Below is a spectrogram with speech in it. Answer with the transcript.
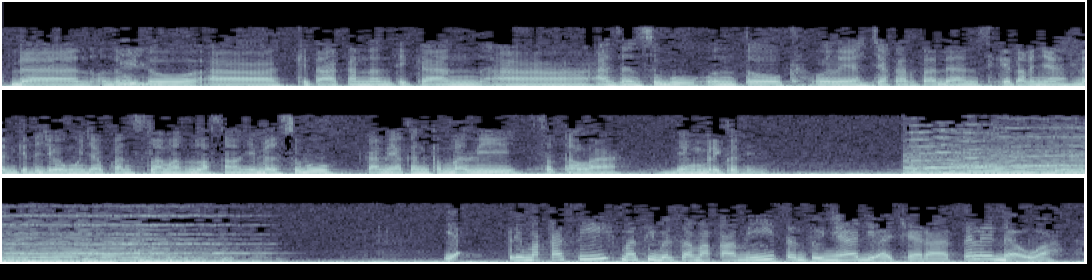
Dan untuk itu uh, kita akan nantikan uh, azan subuh untuk wilayah Jakarta dan sekitarnya dan kita juga mengucapkan selamat melaksanakan ibadah subuh. Kami akan kembali setelah yang berikut ini. Terima kasih masih bersama kami tentunya di acara Teledakwah.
